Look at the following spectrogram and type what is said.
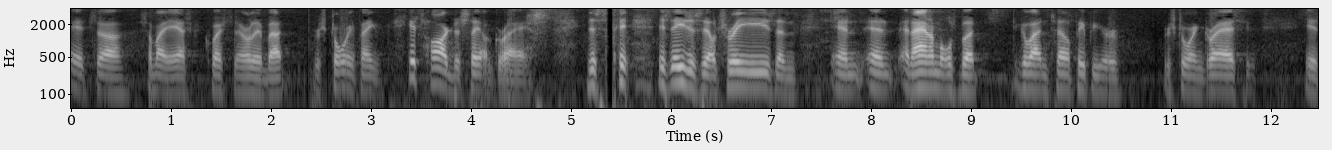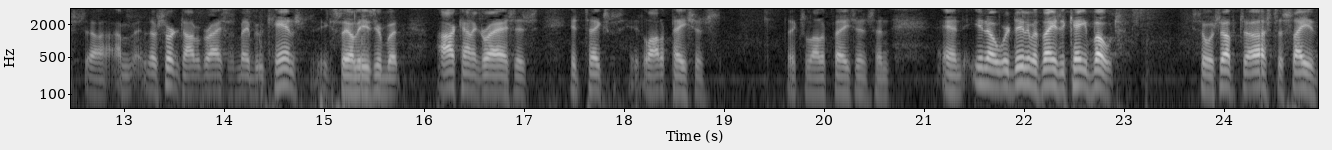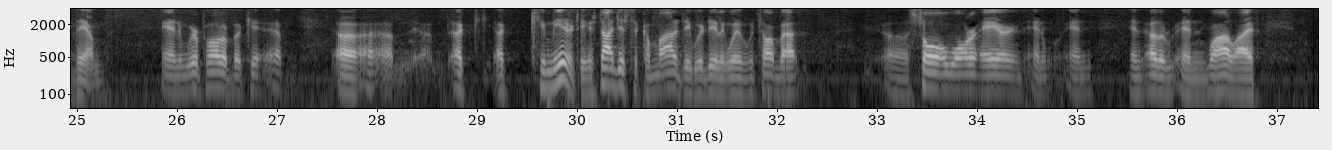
it's uh, somebody asked a question earlier about restoring things. It's hard to sell grass. This, it's easy to sell trees and, and, and, and animals, but to go out and tell people you're restoring grass, it's, uh, I mean, there's certain type of grasses maybe we can sell easier, but our kind of grass, is, it takes a lot of patience. It takes a lot of patience. And, and, you know, we're dealing with things that can't vote. So it's up to us to save them. And we're part of a, uh, a, a, community. It's not just a commodity we're dealing with. We talk about uh, soil, water, air, and, and, and other and wildlife.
